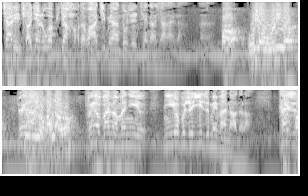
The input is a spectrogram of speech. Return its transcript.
家里条件如果比较好的话，基本上都是天上下来的，嗯，哦，无忧无虑咯，对啊没有烦恼咯。没有烦恼嘛，你有你又不是一直没烦恼的了，开始的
